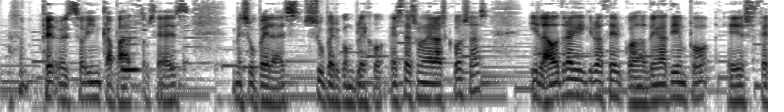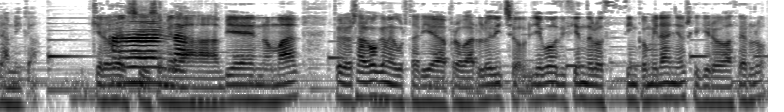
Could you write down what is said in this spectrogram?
pero soy incapaz, o sea, es, me supera, es súper complejo. Esta es una de las cosas, y la otra que quiero hacer cuando tenga tiempo es cerámica. Quiero ver si se me da bien o mal, pero es algo que me gustaría probar. Lo he dicho, llevo diciéndolo 5.000 años que quiero hacerlo,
